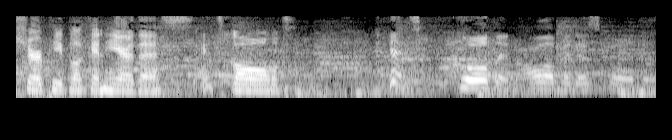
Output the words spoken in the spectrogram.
sure people can hear this. It's gold. It's golden. All of it is golden.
